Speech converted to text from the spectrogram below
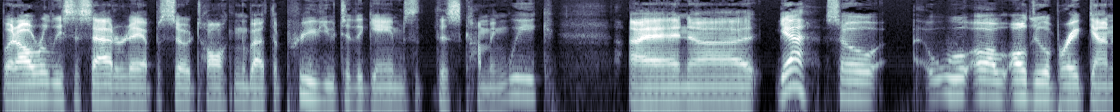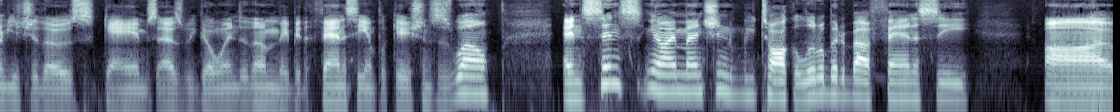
but I'll release a Saturday episode talking about the preview to the games this coming week. And uh, yeah, so we'll, I'll, I'll do a breakdown of each of those games as we go into them. Maybe the fantasy implications as well. And since you know I mentioned we talk a little bit about fantasy, uh,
